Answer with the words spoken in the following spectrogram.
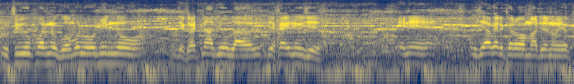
પૃથ્વી ઉપરનું ગ્લોબલ વોર્મિંગનું જે ઘટના જેવું દેખાઈ રહ્યું છે, એને ઉજાગર કરવા માટેનું એક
